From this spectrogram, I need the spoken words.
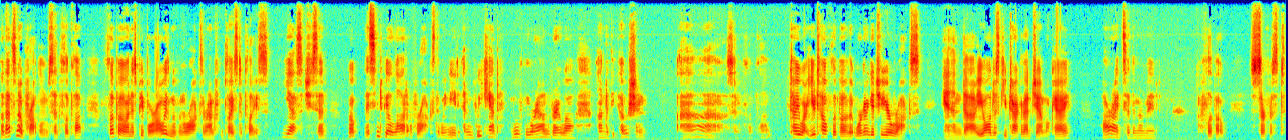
Oh, that's no problem, said Flip Flop. Flippo and his people are always moving rocks around from place to place. Yes, she said. Well, there seem to be a lot of rocks that we need, and we can't move them around very well under the ocean. Ah, said Flip Flop. Tell you what, you tell Flippo that we're going to get you your rocks, and uh, you all just keep track of that gem, okay? All right, said the mermaid. Flippo surfaced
